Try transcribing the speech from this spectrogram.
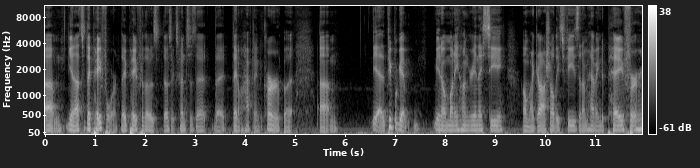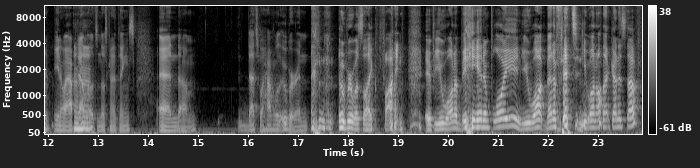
Um, you know, that's what they pay for. They pay for those those expenses that that they don't have to incur. But um, yeah, people get you know money hungry and they see oh my gosh all these fees that i'm having to pay for you know app Mhm. downloads and those kind of things and um, that's what happened with uber and uber was like fine if you want to be an employee and you want benefits and you want all that kind of stuff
